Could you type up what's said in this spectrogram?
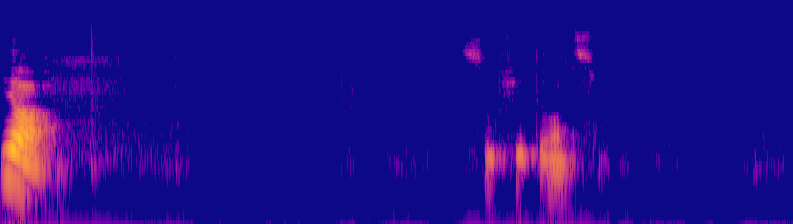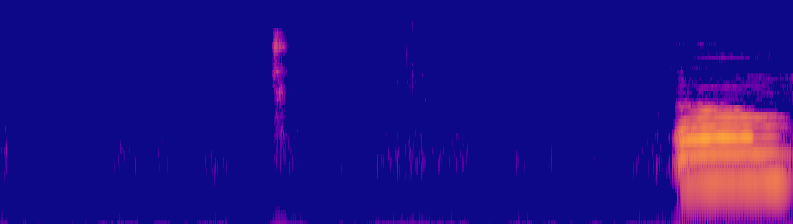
Ja. So viel dazu. Ähm,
